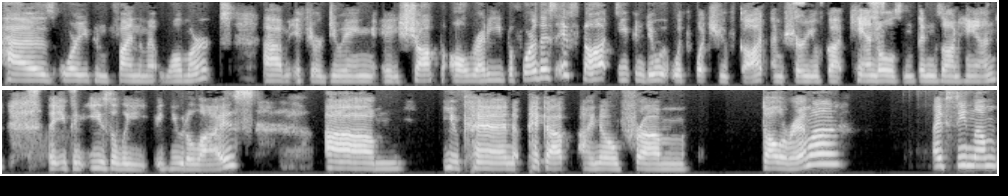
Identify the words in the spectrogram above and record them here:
has, or you can find them at Walmart um, if you're doing a shop already before this. If not, you can do it with what you've got. I'm sure you've got candles and things on hand that you can easily utilize. Um, you can pick up, I know from Dollarama, I've seen them,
